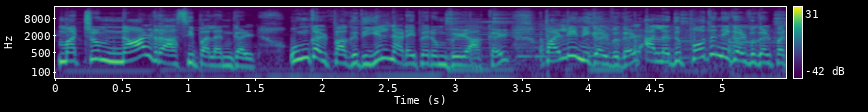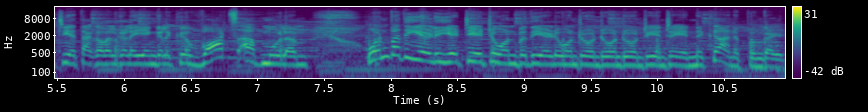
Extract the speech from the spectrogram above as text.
மற்றும் நாள் ராசி பலன்கள். உங்கள் பகுதியில் நடைபெறும் விழாக்கள் பள்ளி நிகழ்வுகள் அல்லது பொது நிகழ்வுகள் பற்றிய தகவல்களை எங்களுக்கு வாட்ஸ்அப் மூலம் ஒன்பது ஏழு எட்டு எட்டு ஒன்பது ஏழு ஒன்று ஒன்று ஒன்று ஒன்று என்ற எண்ணுக்கு அனுப்புங்கள்.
